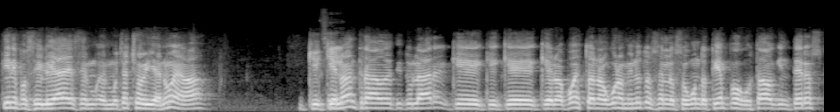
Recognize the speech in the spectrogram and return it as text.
tiene posibilidades el muchacho Villanueva que, no ha entrado de titular, que, que, lo ha puesto en algunos minutos en los segundos tiempos, Gustavo Quinteros,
